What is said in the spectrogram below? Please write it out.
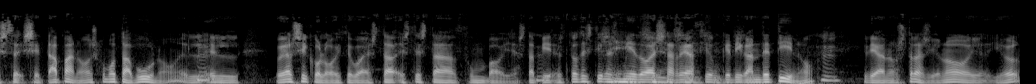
se tapa, ¿no? Es como tabú, ¿no? El, mm. voy al psicólogo y dice, bueno, está, este está zumbado ya, está mm. Entonces tienes miedo a esa reacción que digan de ti, ¿no? Y digan, ostras, yo no, yo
